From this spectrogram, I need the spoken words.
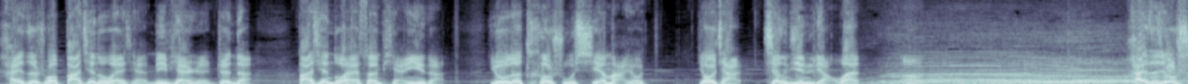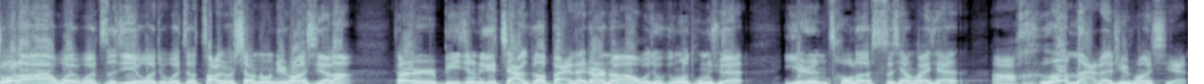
孩子说八千多块钱，没骗人，真的八千多还算便宜的。有的特殊鞋码要要价将近两万啊！孩子就说了啊，我我自己我就我就早就相中这双鞋了。但是毕竟这个价格摆在这儿呢啊，我就跟我同学一人凑了四千块钱啊，合买了这双鞋。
